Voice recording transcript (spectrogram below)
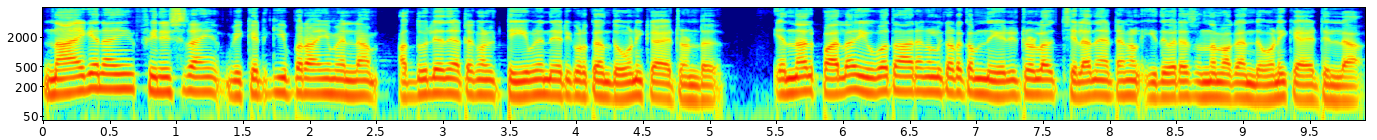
നായകനായും ഫിനിഷറായും വിക്കറ്റ് കീപ്പറായും എല്ലാം അതുല്യ നേട്ടങ്ങൾ ടീമിന് നേടിക്കൊടുക്കാൻ ധോണിക്കായിട്ടുണ്ട്. എന്നാൽ പല യുവതാരങ്ങൾക്കടക്കം നേടിയിട്ടുള്ള ചില നേട്ടങ്ങൾ ഇതുവരെ സ്വന്തമാക്കാൻ ധോണിക്കായിട്ടില്ല.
